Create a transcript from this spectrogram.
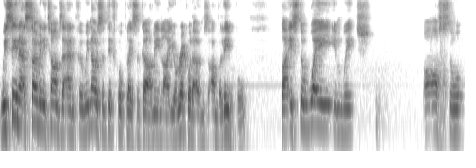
we've seen that so many times at Anfield. We know it's a difficult place to go. I mean, like, your record at home is unbelievable. But it's the way in which Arsenal,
